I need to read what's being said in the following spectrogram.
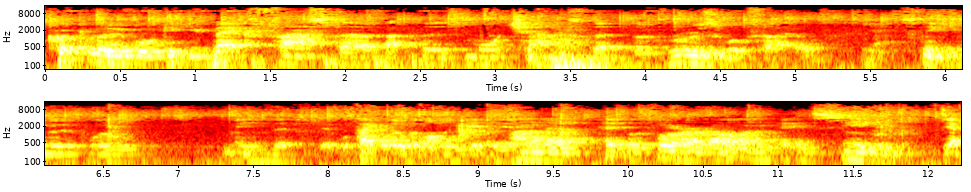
quick move will get you back faster, but there's more chance that the ruse will fail. Sneaky move will mean that it will take a little bit longer to get there. I'm gonna hit before I roll and I'm picking sneaky. Yep.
